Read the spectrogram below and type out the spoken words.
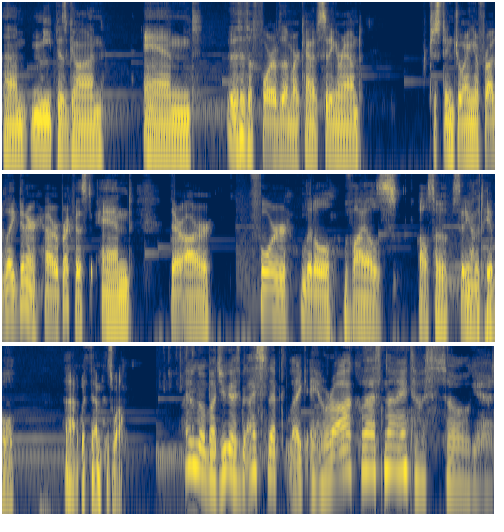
um, Meep is gone, and the four of them are kind of sitting around just enjoying a frog leg dinner or breakfast. And there are four little vials also sitting on the table uh, with them as well. I don't know about you guys, but I slept like a rock last night. It was so good.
